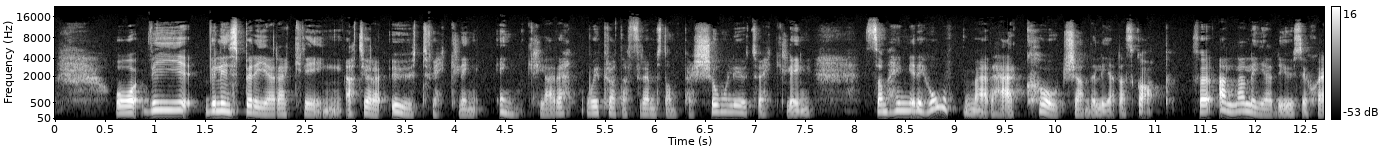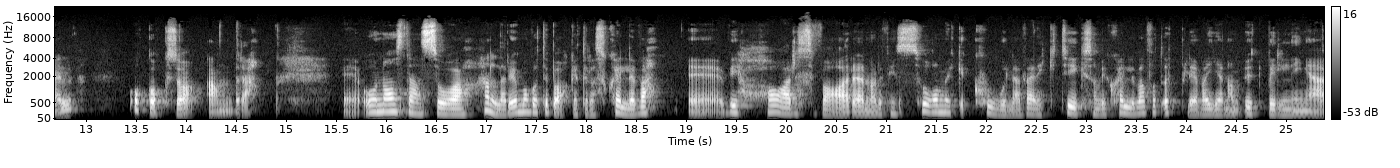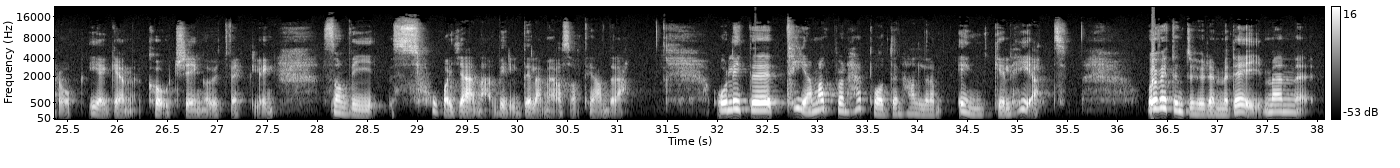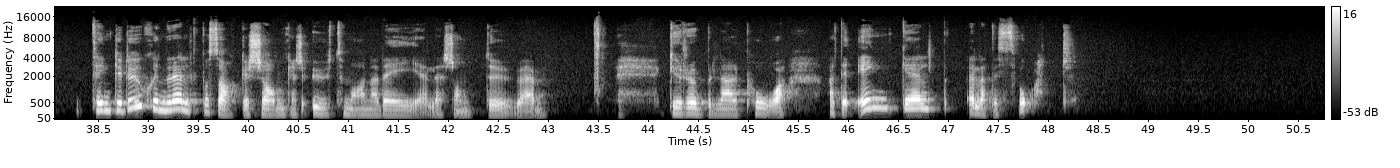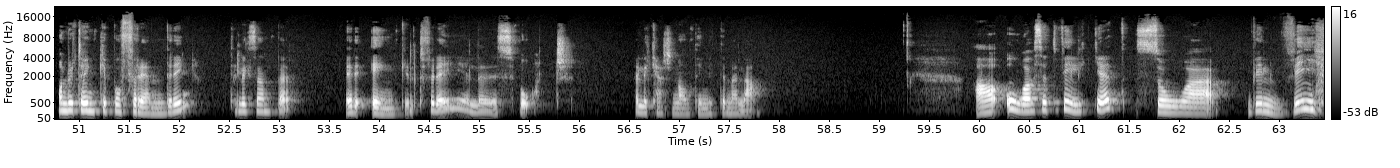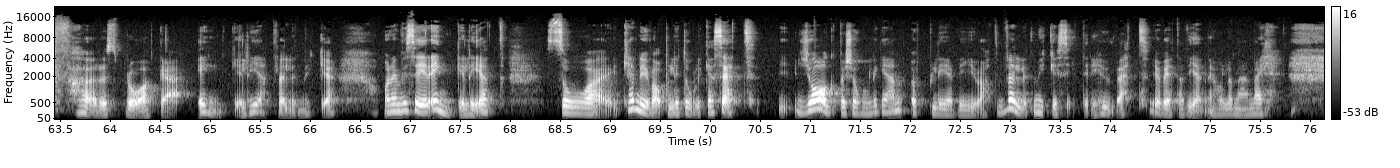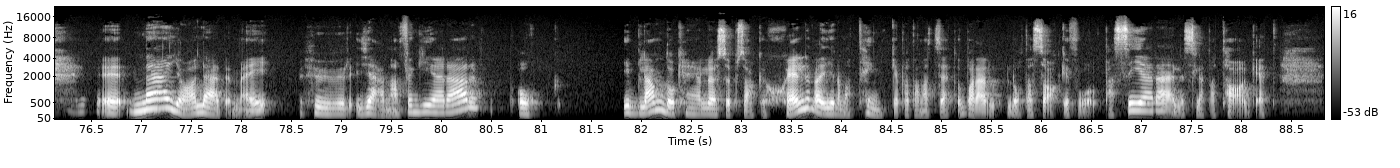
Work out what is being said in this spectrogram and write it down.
Och vi vill inspirera kring att göra utveckling enklare. Och vi pratar främst om personlig utveckling som hänger ihop med det här coachande ledarskap. För alla leder ju sig själv och också andra. Eh, och någonstans så handlar det om att gå tillbaka till oss själva Eh, vi har svaren och det finns så mycket coola verktyg som vi själva fått uppleva genom utbildningar och egen coaching och utveckling som vi så gärna vill dela med oss av till andra. Och lite temat på den här podden handlar om enkelhet. Och jag vet inte hur det är med dig men tänker du generellt på saker som kanske utmanar dig eller sånt du eh, grubblar på? Att det är enkelt eller att det är svårt? Om du tänker på förändring till exempel. Är det enkelt för dig eller är det svårt? Eller kanske någonting mittemellan? Ja, oavsett vilket så vill vi förespråka enkelhet väldigt mycket. Och när vi säger enkelhet så kan det ju vara på lite olika sätt. Jag personligen upplever ju att väldigt mycket sitter i huvudet. Jag vet att Jenny håller med mig. Eh, när jag lärde mig hur hjärnan fungerar, och ibland då kan jag lösa upp saker själv genom att tänka på ett annat sätt och bara låta saker få passera eller släppa taget.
